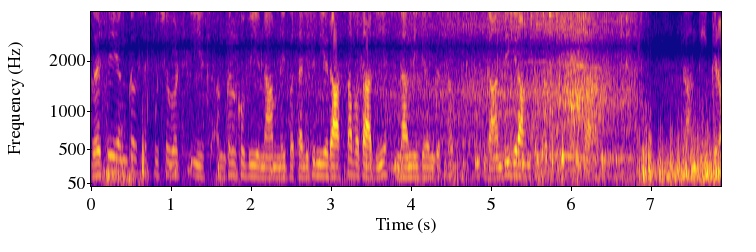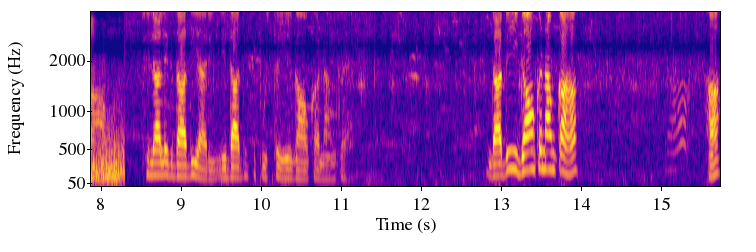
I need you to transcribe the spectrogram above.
वैसे ही अंकल से पूछे बट इस अंकल को भी ये नाम नहीं पता लेकिन ये रास्ता बता दिए गांधी ग्राम की तरफ़। गांधी ग्राम की तरफ़। गांधी ग्राम फ़िलहाल एक दादी आ रही है। ये दादी से पूछते हैं ये गाँव का नाम क्या है? दादी ये गाँव का नाम कहा? हाँ?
